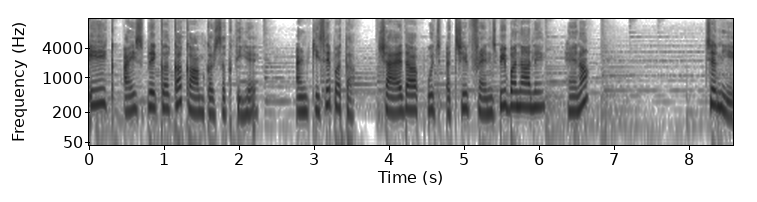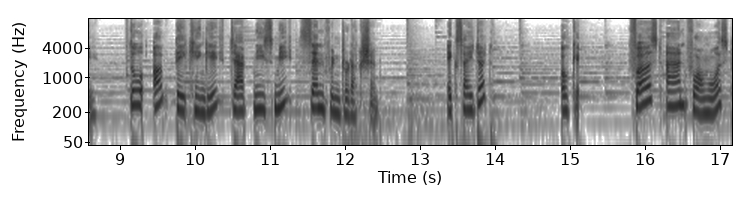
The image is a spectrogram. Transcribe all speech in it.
एक आइस ब्रेकर का काम कर सकती है। एंड किसे पता, शायद आप कुछ अच्छे फ्रेंड्स भी बना लें, है ना? चलिए तो अब देखेंगे जैपनीज में self introduction excited okay first and foremost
